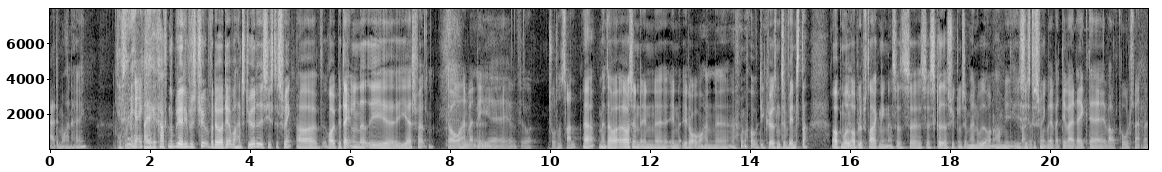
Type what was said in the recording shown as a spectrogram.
Ja, det må han have, ikke? Det ved jeg ikke. Nej, jeg kan kraft, nu bliver jeg lige pludselig tvivl, for det var der, hvor han styrtede i sidste sving og røg pedalen ned i, øh, i asfalten. Jo, han vandt i øh, 2013. Ja, men der var også en, en, øh, en, et år, hvor, han, øh, hvor de kører sådan til venstre, op mod mm. opløbsstrækningen, og så, så, så skrider cyklen simpelthen ud under ham i, i sidste sving. Men det var da ikke, da Wout Poels vandt, vel?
